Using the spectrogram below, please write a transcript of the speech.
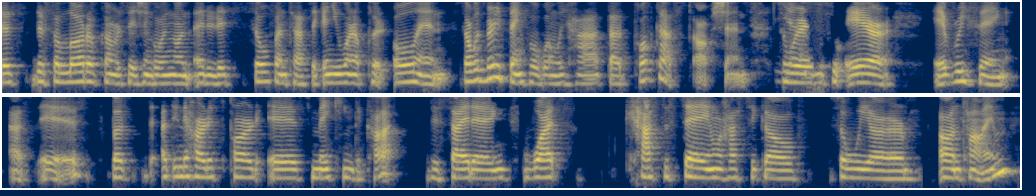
there's there's a lot of conversation going on and it is so fantastic and you want to put all in. So I was very thankful when we had that podcast option. So yes. we're able to air everything as is. But I think the hardest part is making the cut, deciding what has to stay and what has to go so we are on time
